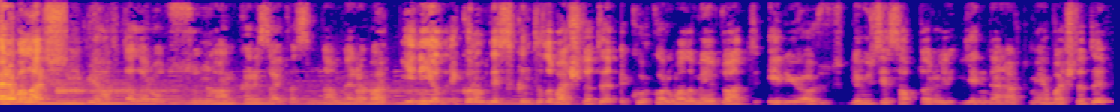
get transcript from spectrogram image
Merhabalar, bir haftalar olsun. Ankara sayfasından merhaba. Yeni yıl ekonomide sıkıntılı başladı. Kur korumalı mevduat eriyor. Döviz hesapları yeniden artmaya başladı.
